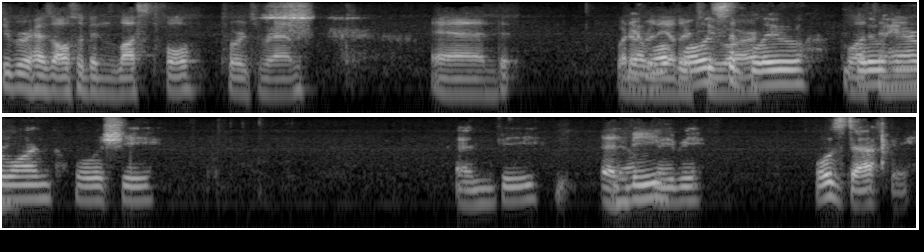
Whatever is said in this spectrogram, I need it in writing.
Subaru has also been lustful towards Rem. And whatever yeah, the what, other what was the are. blue blue hair one? What was she? Envy, Yeah, Envy. maybe. What was Daphne?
